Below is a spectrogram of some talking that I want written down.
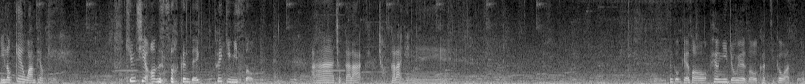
이렇게 완벽해. 김치 없어. 근데 튀김 있어. 아, 젓가락. 젓가락 있네. 한국에서 편의점에서 가지고 왔어.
